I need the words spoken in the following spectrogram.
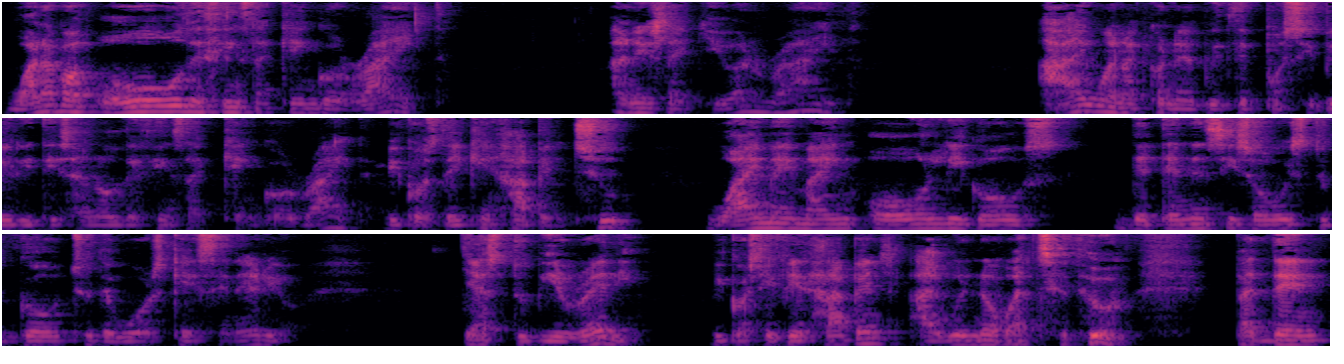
What about all the things that can go right? And it's like you are right. I want to connect with the possibilities and all the things that can go right because they can happen too. Why my mind only goes the tendency is always to go to the worst case scenario just to be ready because if it happens, I will know what to do. But then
